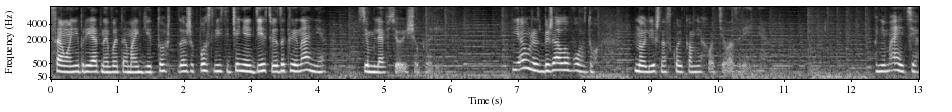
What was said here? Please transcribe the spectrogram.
самое неприятное в этой магии то, что даже после истечения действия заклинания, земля все еще горит. Я уже сбежала в воздух, но лишь насколько мне хватило зрения. Понимаете?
